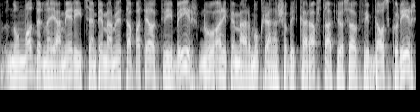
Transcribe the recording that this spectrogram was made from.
nu, modernajām ierīcēm? Piemēram, ja tā pati elektrība ir, nu, arī, piemēram, Ukrainā šobrīd kara apstākļos elektrība daudz kur ir,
